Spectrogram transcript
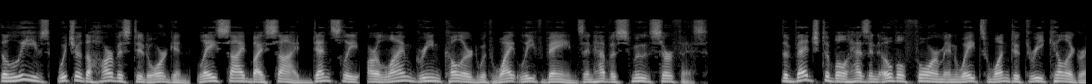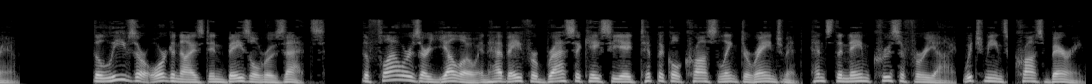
The leaves, which are the harvested organ, lay side by side densely, are lime green colored with white leaf veins and have a smooth surface. The vegetable has an oval form and weights 1 to 3 kg. The leaves are organized in basal rosettes. The flowers are yellow and have a for Brassicaceae typical cross-linked arrangement, hence the name cruciferae, which means cross-bearing.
